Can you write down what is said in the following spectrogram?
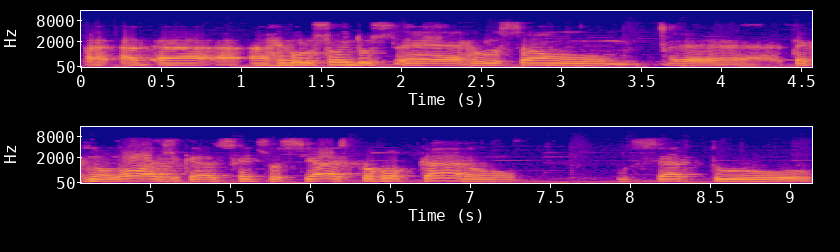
a, a, a, revolução, é, revolução é, tecnológica, as redes sociais provocaram um certo,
